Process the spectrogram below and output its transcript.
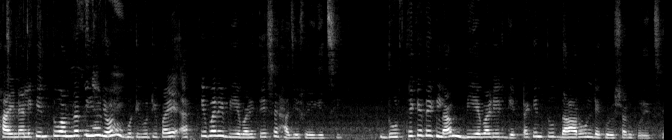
ফাইনালি কিন্তু আমরা তিনজন গুটি গুটি পায়ে একেবারে বিয়ে বাড়িতে এসে হাজির হয়ে গেছি। দূর থেকে দেখলাম বিয়ে বাড়ির গেটটা কিন্তু দারুণ ডেকোরেশন করেছে।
